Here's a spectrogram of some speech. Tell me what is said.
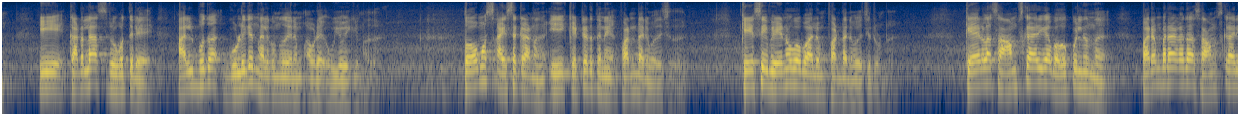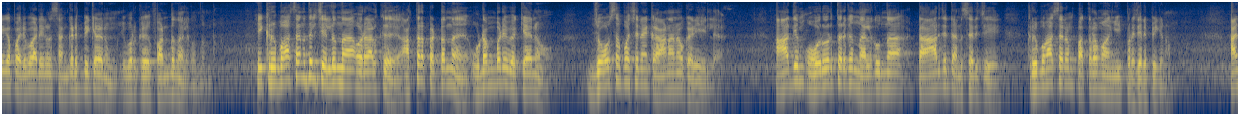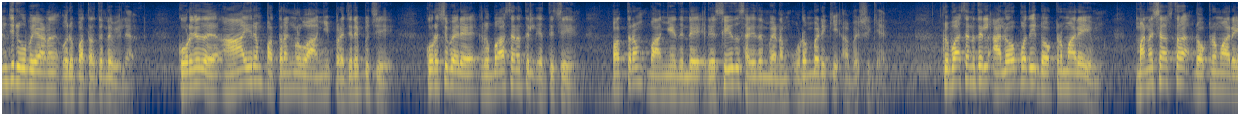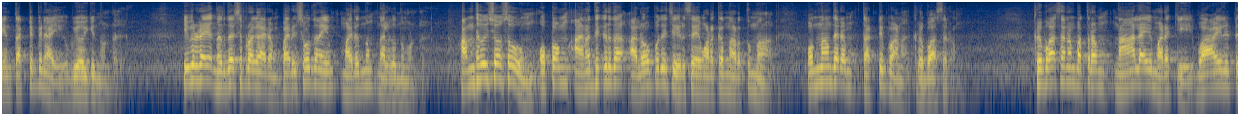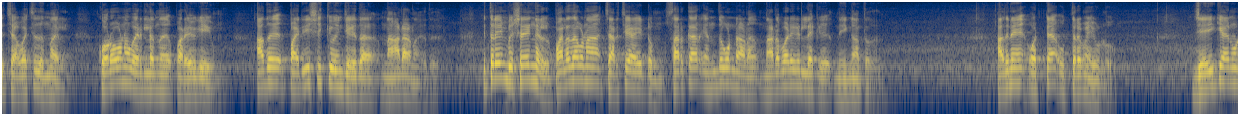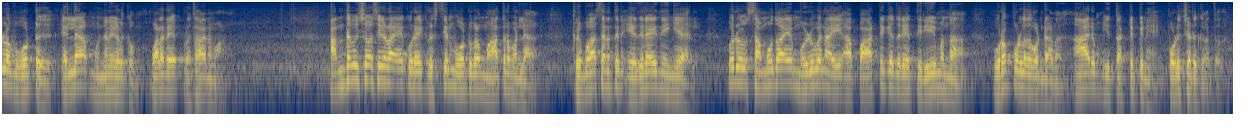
ഈ കടലാസ് രൂപത്തിലെ അത്ഭുത ഗുളിക നൽകുന്നതിനും അവിടെ ഉപയോഗിക്കുന്നത്. തോമസ് ഐസക്കാണ് ഈ കെട്ടിടത്തിന് ഫണ്ട് അനുവദിച്ചത്. കെ സി വേണുഗോപാലും ഫണ്ട് അനുവദിച്ചിട്ടുണ്ട്. കേരള സാംസ്കാരിക വകുപ്പിൽ നിന്ന് പരമ്പരാഗത സാംസ്കാരിക പരിപാടികൾ സംഘടിപ്പിക്കാനും ഇവർക്ക് ഫണ്ട് നൽകുന്നുണ്ട്. ഈ കൃപാസനത്തിൽ ചെല്ലുന്ന ഒരാൾക്ക് അത്ര പെട്ടെന്ന് ഉടമ്പടി വയ്ക്കാനോ ജോസഫ് അച്ഛനെ കാണാനോ കഴിയില്ല. ആദ്യം ഓരോരുത്തർക്കും നൽകുന്ന ടാർജറ്റ് അനുസരിച്ച് കൃപാസനം പത്രം വാങ്ങി പ്രചരിപ്പിക്കണം. അഞ്ച് രൂപയാണ് ഒരു പത്രത്തിന്റെ വില. കുറഞ്ഞത് ആയിരം പത്രങ്ങൾ വാങ്ങി പ്രചരിപ്പിച്ച് കുറച്ചുപേരെ കൃപാസനത്തിൽ എത്തിച്ച് പത്രം വാങ്ങിയതിന്റെ രസീത് സഹിതം വേണം ഉടമ്പടിക്ക് അപേക്ഷിക്കാൻ. കൃപാസനത്തിൽ അലോപ്പതി ഡോക്ടർമാരെയും മനഃശാസ്ത്ര ഡോക്ടർമാരെയും തട്ടിപ്പിനായി ഉപയോഗിക്കുന്നുണ്ട്. ഇവരുടെ നിർദ്ദേശപ്രകാരം പരിശോധനയും മരുന്നും നൽകുന്നുമുണ്ട്. അന്ധവിശ്വാസവും ഒപ്പം അനധികൃത അലോപ്പതി ചികിത്സയും അടക്കം നടത്തുന്ന ഒന്നാം തരം തട്ടിപ്പാണ് കൃപാസനം. കൃപാസനം പത്രം നാലായി മടക്കി വായിലിട്ട് ചവച്ചു തിന്നാൽ കൊറോണ വരില്ലെന്ന് പറയുകയും അത് പരീക്ഷിക്കുകയും ചെയ്ത നാടാണ് ഇത്. ഇത്രയും വിഷയങ്ങൾ പലതവണ ചർച്ചയായിട്ടും സർക്കാർ എന്തുകൊണ്ടാണ് നടപടികളിലേക്ക് നീങ്ങാത്തത്? അതിന് ഒറ്റ ഉത്തരമേ ഉള്ളൂ. ജയിക്കാനുള്ള വോട്ട് എല്ലാ മുന്നണികൾക്കും വളരെ പ്രധാനമാണ്. അന്ധവിശ്വാസികളായ കുറേ ക്രിസ്ത്യൻ വോട്ടുകൾ മാത്രമല്ല കൃപാസനത്തിന് എതിരായി നീങ്ങിയാൽ ഒരു സമുദായം മുഴുവനായി ആ പാർട്ടിക്കെതിരെ തിരിയുമെന്ന ഉറപ്പുള്ളത് കൊണ്ടാണ് ആരും ഈ തട്ടിപ്പിനെ പൊളിച്ചെടുക്കാത്തത്.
